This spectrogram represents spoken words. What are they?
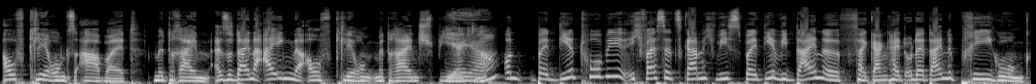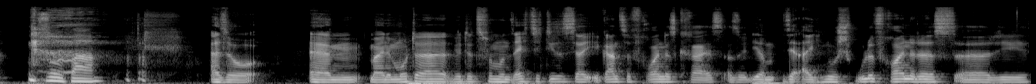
Aufklärungsarbeit mit rein, also deine eigene Aufklärung mit reinspielt. Ja, ja. Ne? Und bei dir, Tobi, ich weiß jetzt gar nicht, wie es bei dir, wie deine Vergangenheit oder deine Prägung so war. Also, ähm, meine Mutter wird jetzt 65 dieses Jahr, ihr ganzer Freundeskreis, also ihr, sie hat eigentlich nur schwule Freunde, das, äh, die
